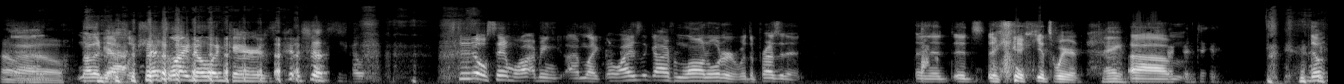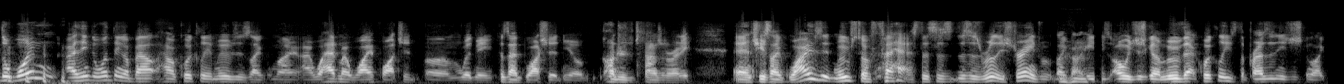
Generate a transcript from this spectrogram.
Oh uh, no! Another yeah, Netflix. that's why no one cares. It's just still Sam. I mean, I'm like, well, why is the guy from Law and Order with the president? And it, it's it gets weird. Hey, um, the the one I think the one thing about how quickly it moves is like my I had my wife watch it um, with me because I'd watched it you know hundreds of times already, and she's like, "Why does it move so fast? This is this is really strange. Like Mhm. he's always just going to move that quickly. He's the president. He's just going to like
